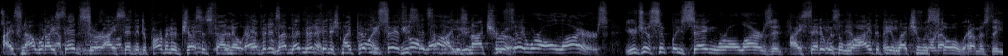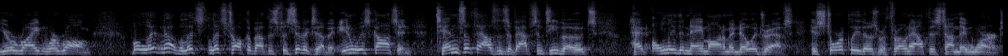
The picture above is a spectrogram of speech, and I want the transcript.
So it's not what I said, sir. I said the Department of Justice found no, no evidence. Let, me, let finish. me finish my point. No, you, say you said something that was you, not true. You say we're all liars. You're just simply saying we're all liars. And I said it was a lie that the election was stolen. Premise that you're right and we're wrong. Well, let, no. Well, let's let's talk about the specifics of it. In Wisconsin, tens of thousands of absentee votes had only the name on them and no address. Historically, those were thrown out. This time they weren't.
